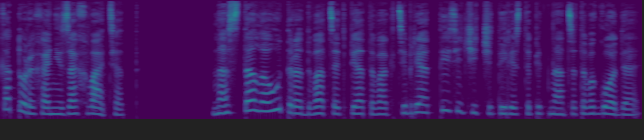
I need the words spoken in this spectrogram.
которых они захватят. Настало утро 25 октября 1415 года.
